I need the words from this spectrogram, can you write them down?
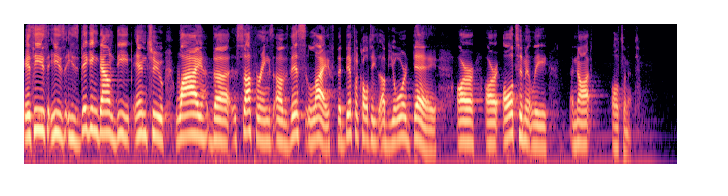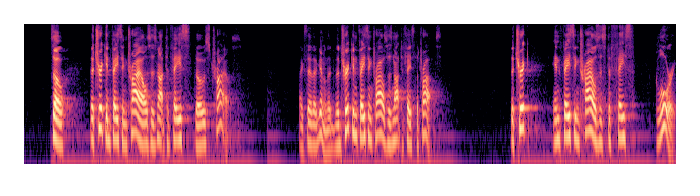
is he's, he's, he's digging down deep into why the sufferings of this life, the difficulties of your day, are, are ultimately not ultimate. So, the trick in facing trials is not to face those trials. I say that again. The, the trick in facing trials is not to face the trials. The trick in facing trials is to face glory.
